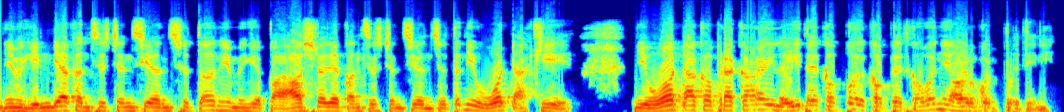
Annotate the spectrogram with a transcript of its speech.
ನಿಮಗೆ ಇಂಡಿಯಾ ಕನ್ಸಿಸ್ಟೆನ್ಸಿ ಅನ್ಸುತ್ತೋ, ನಿಮಗೆ ಆಸ್ಟ್ರೇಲಿಯಾ ಕನ್ಸಿಸ್ಟೆನ್ಸಿ ಅನ್ಸುತ್ತೋ, ನೀವು ಓಟ್ ಹಾಕಿ. ನೀವು ಓಟ್ ಹಾಕೋ ಪ್ರಕಾರ ಇಲ್ಲ ಐದೇ ಕಪ್ಪು ಕಪ್ ಎತ್ಕೊಂಬ ನೀವು ಅವ್ರು ಕೊಟ್ಬಿಡ್ತೀನಿ.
